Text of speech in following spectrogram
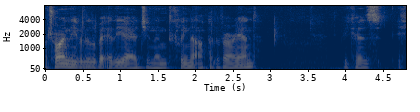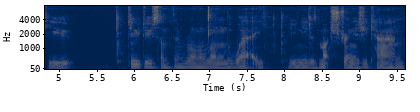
I'll try and leave a little bit at the edge and then clean it up at the very end because if you do do something wrong along the way you need as much string as you can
